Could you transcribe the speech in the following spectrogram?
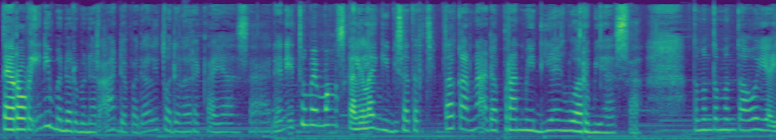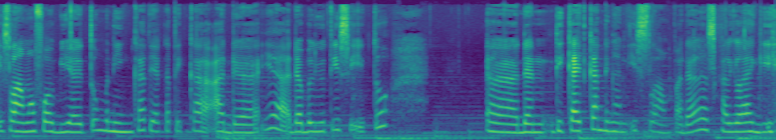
teror ini benar-benar ada padahal itu adalah rekayasa. Dan itu memang sekali lagi bisa tercipta karena ada peran media yang luar biasa. Teman-teman tahu ya Islamofobia itu meningkat ya ketika ada ya WTC itu uh, dan dikaitkan dengan Islam. Padahal sekali lagi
